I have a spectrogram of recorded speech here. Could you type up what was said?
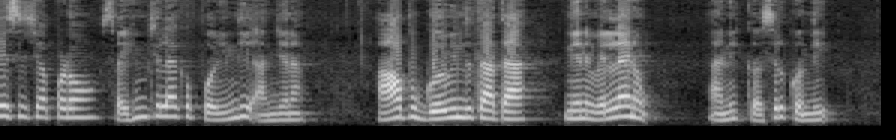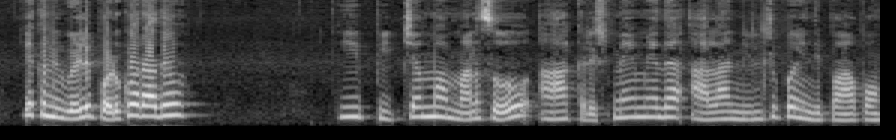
చేసి చెప్పడం సహించలేకపోయింది అంజన. ఆపు గోవిందు తాత నేను వెళ్ళాను అని కసురుకుంది. ఇక నువ్వు వెళ్ళి పడుకోరాదు ఈ పిచ్చమ్మ మనసు ఆ కృష్ణయ్య మీద అలా నిలిచిపోయింది పాపం.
